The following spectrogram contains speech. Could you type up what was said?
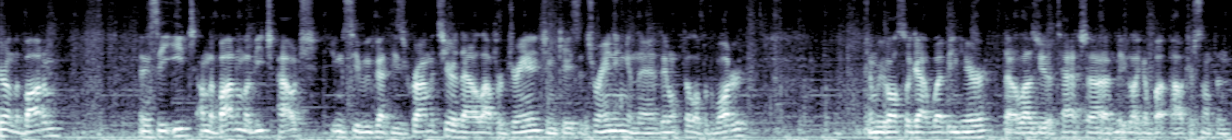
Here on the bottom, And you can see each on the bottom of each pouch, you can see we've got these grommets here that allow for drainage in case it's raining and they, they don't fill up with water. And we've also got webbing here that allows you to attach uh, maybe like a butt pouch or something.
